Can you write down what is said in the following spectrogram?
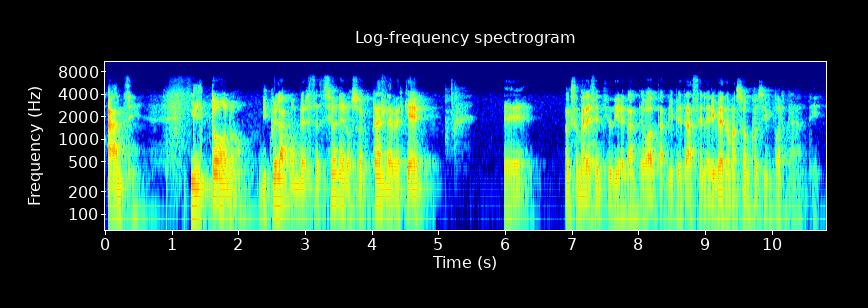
Anzi, il tono di quella conversazione lo sorprende perché, eh, questo me l'hai sentito dire tante volte, abbi pietà se le ripeto, ma sono così importanti.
